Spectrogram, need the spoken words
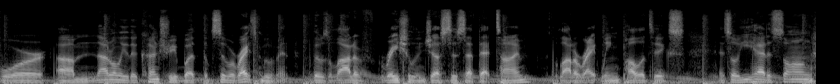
for um, not only the country but the civil rights movement. There was a lot of racial injustice at that time, a lot of right wing politics, and so he had a song,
